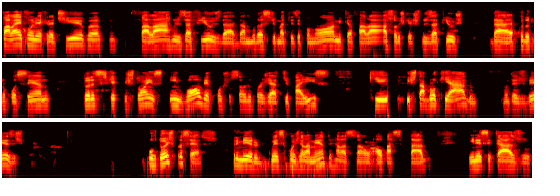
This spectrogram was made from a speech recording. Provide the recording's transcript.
falar em economia criativa, falar nos desafios da, da mudança de matriz econômica, falar sobre os desafios da época do antropoceno. Todas essas questões envolvem a construção de um projeto de país que está bloqueado, muitas vezes, por dois processos. Primeiro, com esse congelamento em relação ao passado, e nesse caso,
